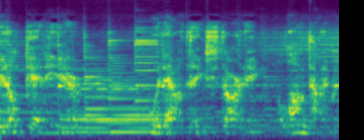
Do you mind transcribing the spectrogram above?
You don't get here without things starting a long time ago.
